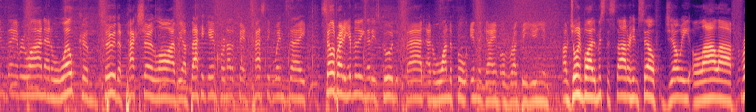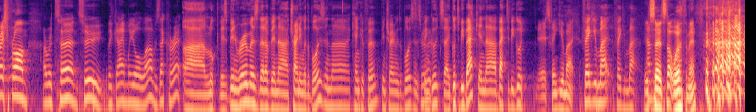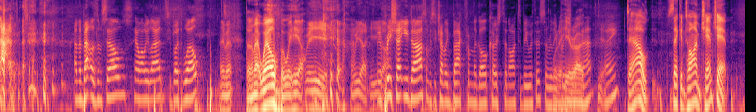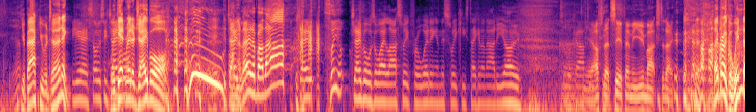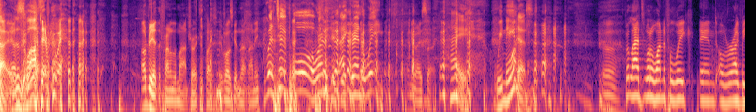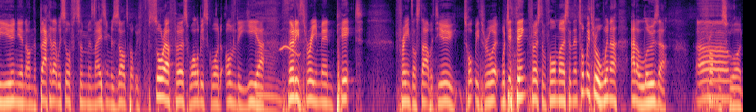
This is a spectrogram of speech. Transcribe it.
Wednesday, everyone, and welcome to the PAC Show Live. We are back again for another fantastic Wednesday, celebrating everything that is good, bad, and wonderful in the game of rugby union. I'm joined by the Mr. Starter himself, Joey Lala, fresh from a return to the game we all love. Is that correct? Uh, look, there's been rumours that I've been uh, training with the boys and uh, can confirm, been training with the boys and it's been Good. good. So good to be back and uh, back to be good. Yes, thank you, mate. Thank you, mate. Thank you, mate. It's uh, it's not worth it, man. And the battlers themselves, how are we, lads? You both well? hey, man. Don't know about well, but we're here. We're here. we are We here. appreciate you, Das, obviously travelling back from the Gold Coast tonight to be with us. So really What a appreciate hero. that. Yeah. eh? Dow, second time, champ champ. Yeah. You're back, you're returning. Yes, obviously. We're getting rid of J-Ball. Good to have you. Later, brother. Jay, See ya. Jabel was away last week for a wedding, and this week he's taken an RDO to look after. the Yeah, after that. CFMEU march today, they broke a window. There's glass everywhere. I'd be at the front of the march, I reckon, if I, if I was getting that money. we're too poor. We're only getting eight grand a week. Anyway, sorry. Hey, we need it. But lads, what a wonderful week weekend of rugby union. On the back of that, we saw some amazing results, but we f- saw our first Wallaby squad of the year. Mm. 33 men picked. Friends, I'll start with you. Talk me through it. What do you think, first and foremost, and then talk me through a winner and a loser from the Um, squad.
